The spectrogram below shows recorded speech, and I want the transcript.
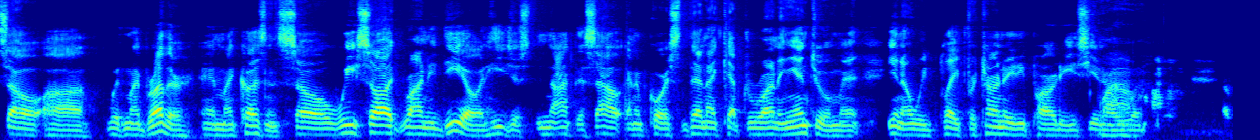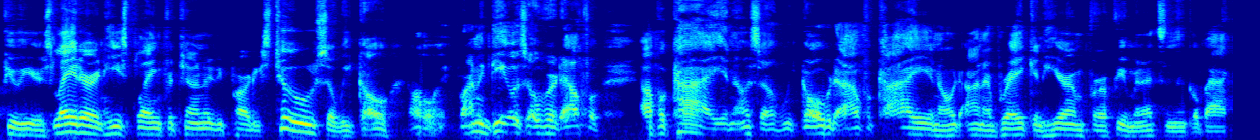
So uh, with my brother and my cousins, so we saw Ronnie Dio, and he just knocked us out. And of course, then I kept running into him, and you know, we'd play fraternity parties, you know. Wow. a few years later, and he's playing fraternity parties too. So we go, oh, Ronnie Dio's over at Alpha Alpha Chi, you know. So we go over to Alpha Chi, you know, on a break and hear him for a few minutes, and then go back.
